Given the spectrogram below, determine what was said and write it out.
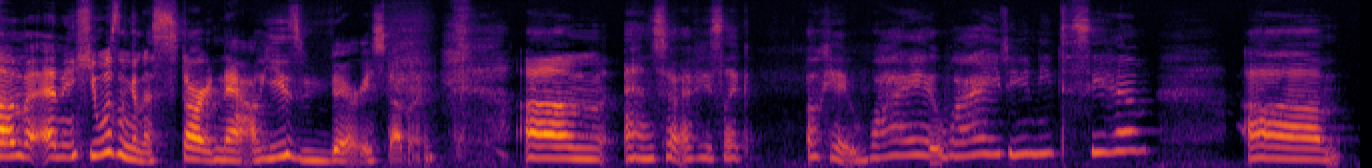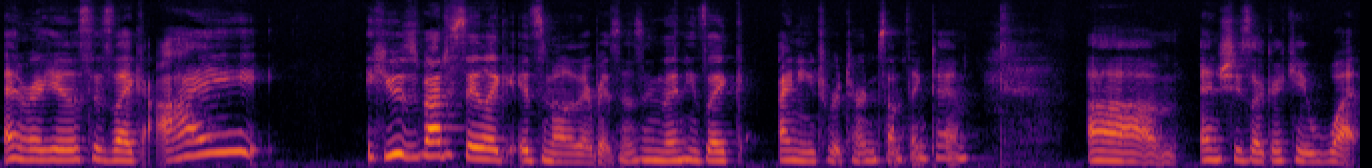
Um, and he wasn't gonna start now. He's very stubborn. Um, and so Effie's like, okay, why why do you need to see him? Um, and Regulus is like, I he was about to say like it's none of their business, and then he's like, I need to return something to him. Um, and she's like, okay, what?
